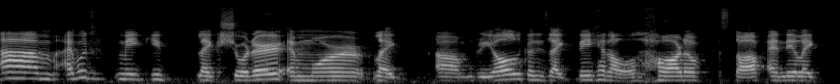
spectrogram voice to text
Um, I would make it like shorter and more like um real because it's like they had a lot of stuff and they like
